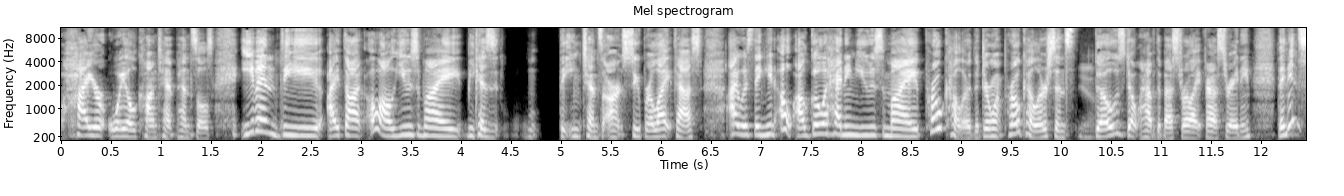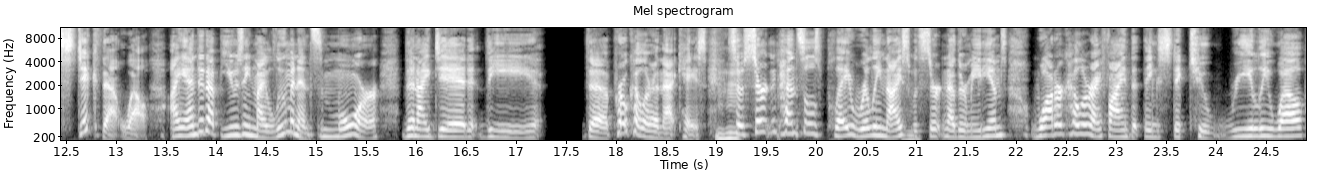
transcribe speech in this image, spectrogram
higher oil content pencils even the i thought oh i'll use my because the Inktense aren't super light fast, I was thinking, oh, I'll go ahead and use my Pro Color, the Derwent Pro Color, since yeah. those don't have the best light fast rating. They didn't stick that well. I ended up using my luminance more than I did the the pro color in that case. Mm-hmm. So certain pencils play really nice mm-hmm. with certain other mediums. Watercolor, I find that things stick to really well.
